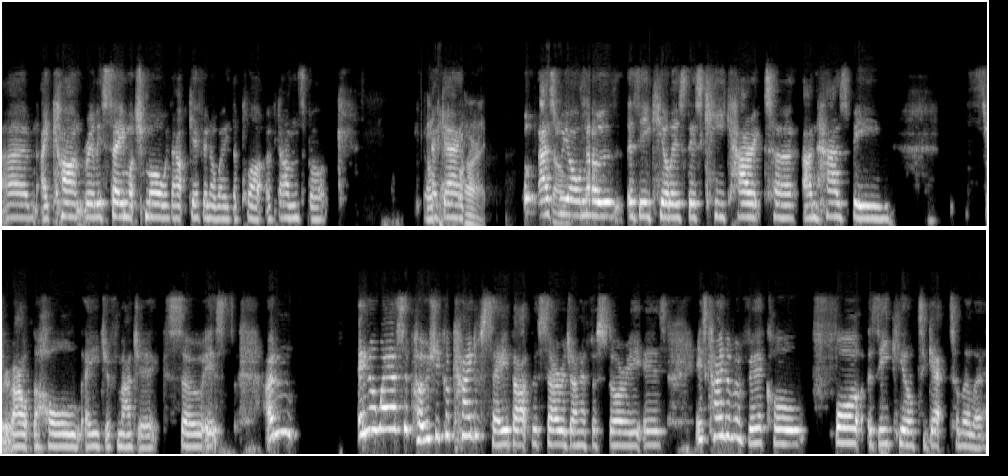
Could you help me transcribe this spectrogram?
um, i can't really say much more without giving away the plot of dan's book Okay. Again. All right. as we all know, Ezekiel is this key character and has been throughout the whole age of magic. So it's um in a way I suppose you could kind of say that the Sarah Jennifer story is is kind of a vehicle for Ezekiel to get to Lilith.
